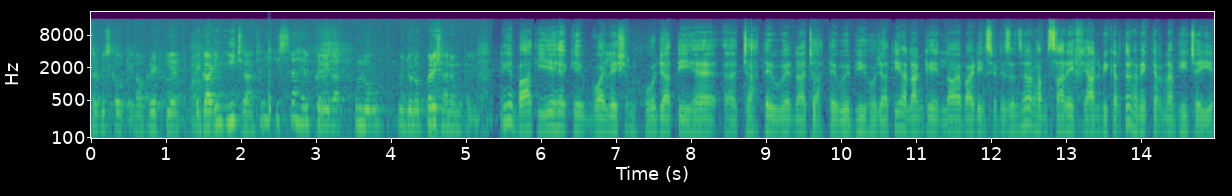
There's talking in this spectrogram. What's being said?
सर्विस को इनाग्रेट किया है। रिगार्डिंग ई चलान ये किस तरह हेल्प करेगा उन लोगों को, जो लोग परेशान हैं उनके लिए? देखिए, बात ये है कि वायलेशन हो जाती है चाहते हुए, ना चाहते हुए भी हो जाती है। हालाँकि लॉ अबाइडिंग सिटीजन हैं और हम सारे ख्याल भी करते हैं और हमें करना भी चाहिए।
